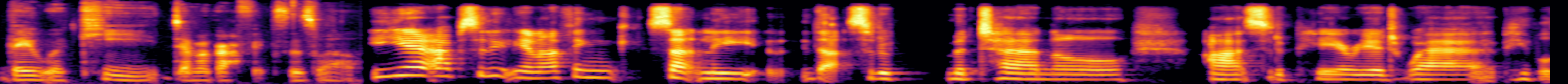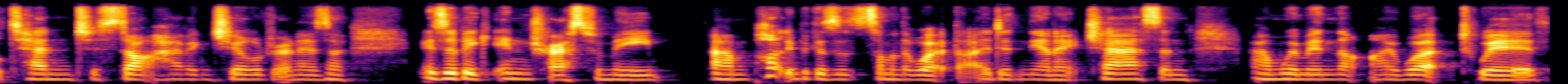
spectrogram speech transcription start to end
they were key demographics as well yeah absolutely and i think certainly that sort of maternal uh, sort of period where people tend to start having children is a is a big interest for me um, partly because of some of the work that I did in the NHS and and women that I worked with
